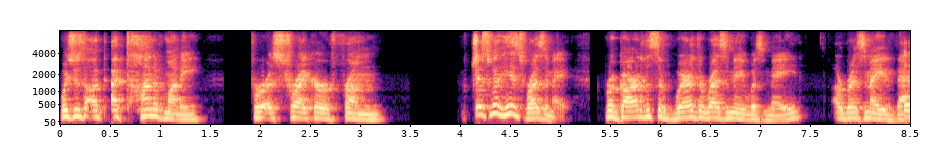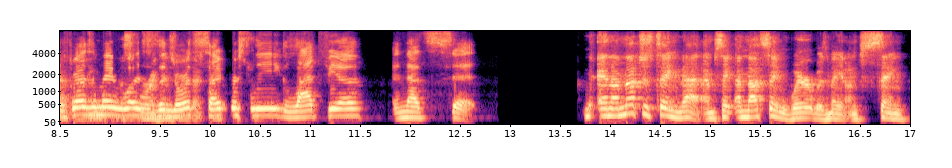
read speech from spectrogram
which is a, a ton of money for a striker from just with his resume, regardless of where the resume was made. A resume that His resume was the North that- Cyprus League, Latvia, and that's it. And I'm not just saying that. I'm saying I'm not saying where it was made. I'm just saying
